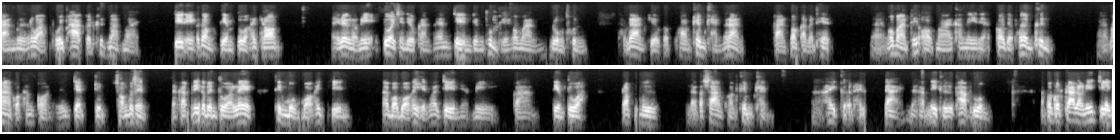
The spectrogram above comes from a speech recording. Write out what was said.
การเมืองระหว่างภูมิภาคเกิดขึ้นมากมาย จีนเองก็ต้องเตรียมตัวให้พร้อม ในเรื่องเหล่านี้ด้วยเช่นเดียวกันเพราะฉะนั้นจีนจึงทุ่มเทเข้ามาลงทุนทางด้านเกี่ยวกับความเข้มแข็งทางด้านการป้องกันประเทศงบประมาณที่ออกมาครั้งนี้เนี่ยก็จะเพิ่มขึ้นมากกว่าครั้งก่อนถึง7.2เปอร์เซ็นต์ นะครับ นี่ก็เป็นตัวเลขที่บ่งบอกให้จีนบอกบอกให้เห็นว่าจีนเนี่ยมีการเตรียมตัวรับมือแล้วก็สร้างความเข้มแข็งให้เกิดให้ได้นะครับ นี่คือภาพรวม ปรากฏการณ์เหล่านี้จีน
